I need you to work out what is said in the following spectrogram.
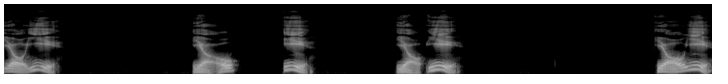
有意。有意。有意。有意。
